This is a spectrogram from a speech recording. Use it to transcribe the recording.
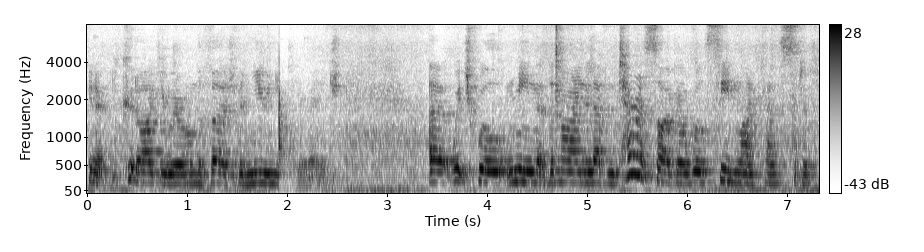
you know, you could argue we're on the verge of a new nuclear age uh, which will mean that the 9 11 terror saga will seem like a sort of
